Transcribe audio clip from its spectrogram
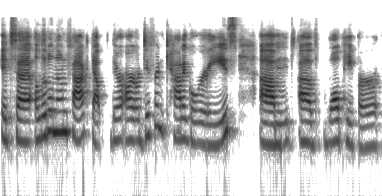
it's a, a little known fact that there are different categories um, of wallpaper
